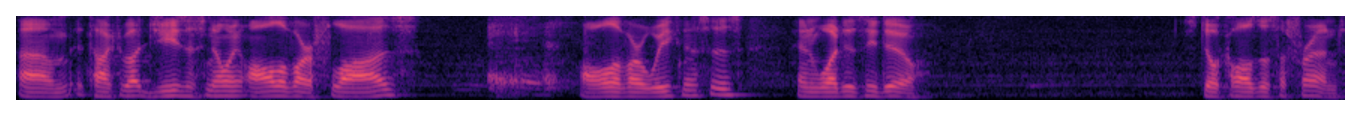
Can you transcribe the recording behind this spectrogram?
um, it talked about Jesus knowing all of our flaws, all of our weaknesses, and what does he do? Still calls us a friend.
